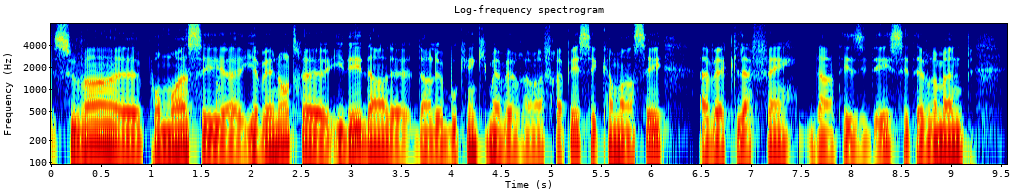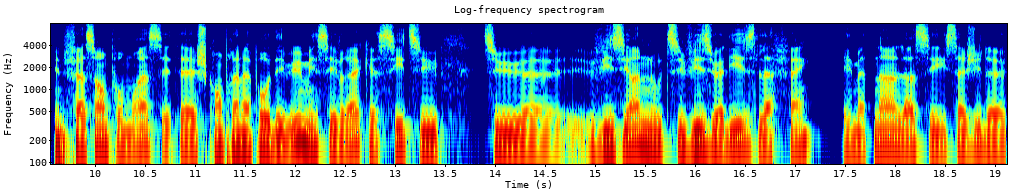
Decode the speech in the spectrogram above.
Souvent, euh, pour moi, c'est euh, il y avait une autre euh, idée dans le, dans le bouquin qui m'avait vraiment frappé, c'est commencer avec la fin dans tes idées. C'était vraiment une, une façon pour moi, c'était, je comprenais pas au début, mais c'est vrai que si tu, tu euh, visionnes ou tu visualises la fin, et maintenant, là, il s'agit de,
